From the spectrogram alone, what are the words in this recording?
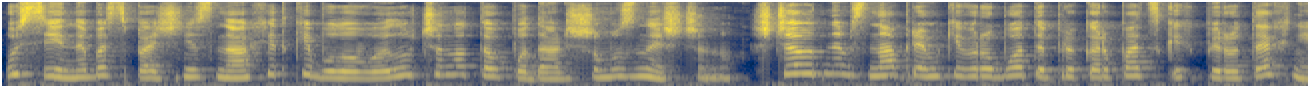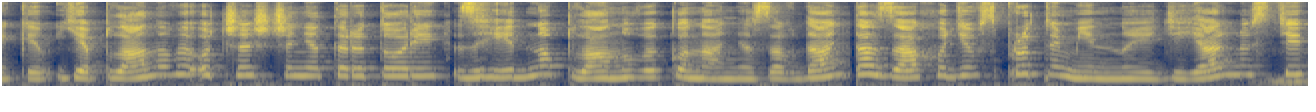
Усі небезпечні знахідки було вилучено та в подальшому знищено. Ще одним з напрямків роботи прикарпатських піротехніків є планове очищення територій згідно плану виконання завдань та заходів з протимінної діяльності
